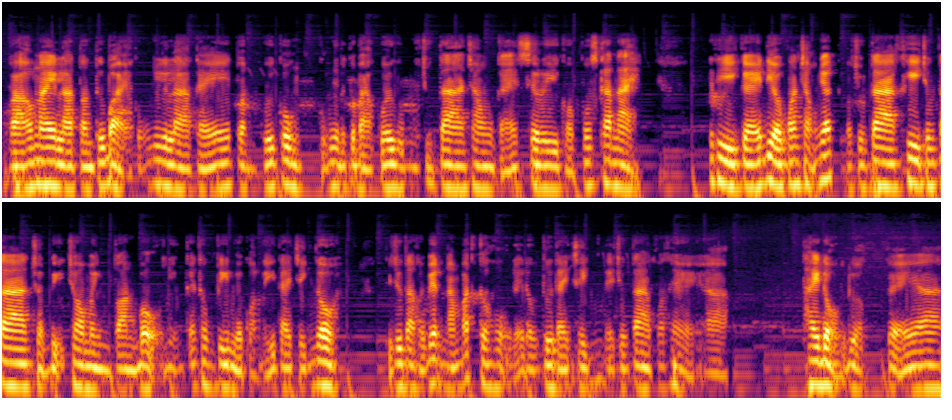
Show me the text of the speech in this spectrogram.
Và hôm nay là tuần thứ bảy cũng như là cái tuần cuối cùng cũng như là cái bài cuối cùng của chúng ta trong cái series của postcard này. Thế thì cái điều quan trọng nhất của chúng ta khi chúng ta chuẩn bị cho mình toàn bộ những cái thông tin về quản lý tài chính rồi thì chúng ta phải biết nắm bắt cơ hội để đầu tư tài chính để chúng ta có thể à, thay đổi được cái à,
